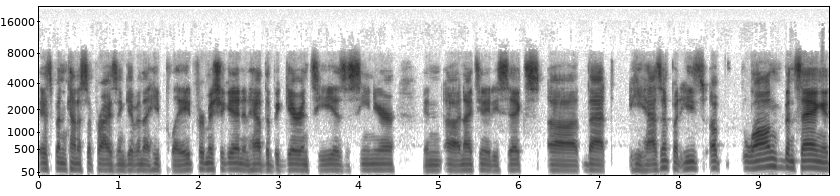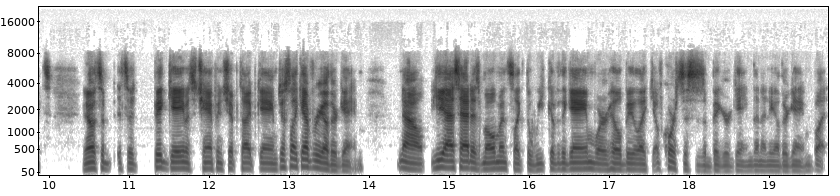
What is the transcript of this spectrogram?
It's been kind of surprising given that he played for Michigan and had the big guarantee as a senior in uh, 1986 uh, that he hasn't, but he's uh, long been saying it's you know it's a it's a big game, it's a championship type game, just like every other game. Now he has had his moments like the week of the game where he'll be like, of course this is a bigger game than any other game, but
